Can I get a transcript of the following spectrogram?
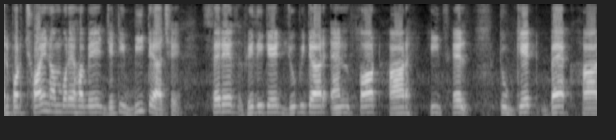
এরপর ছয় নম্বরে হবে যেটি বিতে আছে। Ceres visited Jupiter and thought her his help to get back her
